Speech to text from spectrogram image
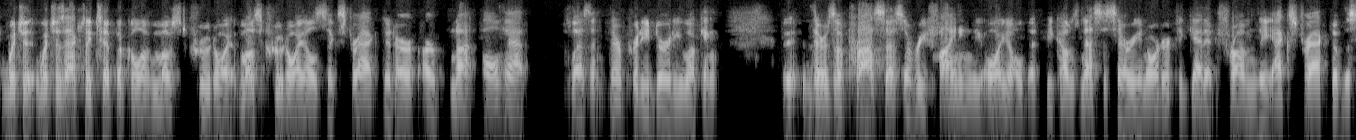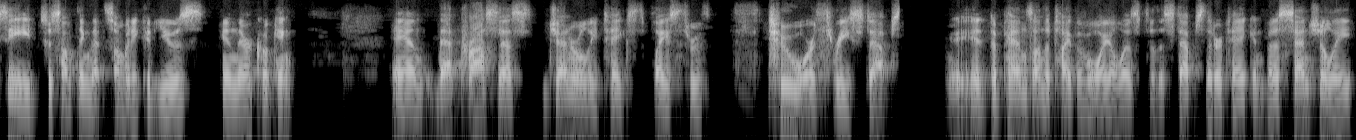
which is, which is actually typical of most crude oil. Most crude oils extracted are are not all that pleasant. They're pretty dirty looking uh, there's a process of refining the oil that becomes necessary in order to get it from the extract of the seed to something that somebody could use in their cooking. And that process generally takes place through two or three steps. It depends on the type of oil as to the steps that are taken, but essentially,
